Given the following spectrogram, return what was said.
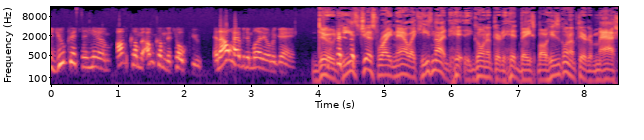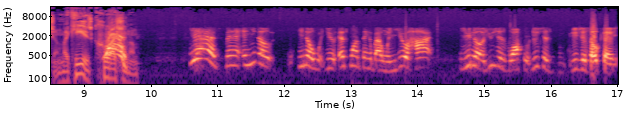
if you pitch to him, I'm coming. I'm coming to choke you, and I don't have any money on the game. Dude, he's just right now like he's not hit, going up there to hit baseball. He's going up there to mash them. Like he is crushing Yes. them. Yes, man. And you know, you know, you that's one thing about when you're hot. You know, you just walk. You just, you just okay.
